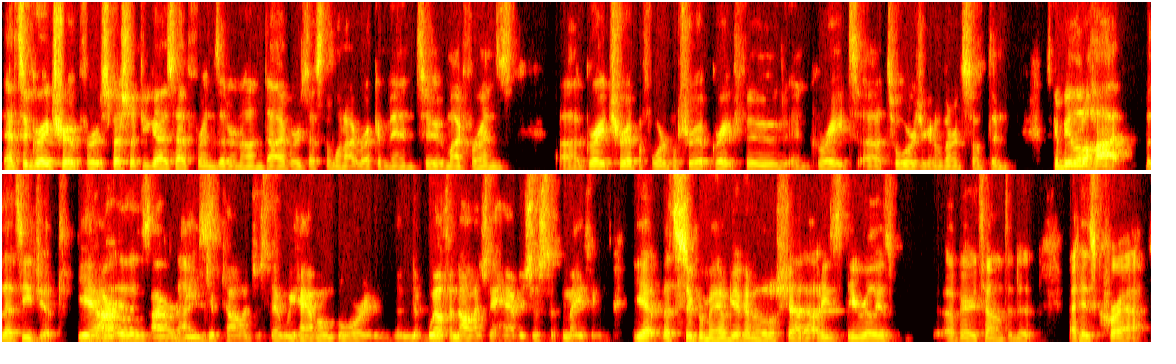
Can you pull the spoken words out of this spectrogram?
That's a great trip for, especially if you guys have friends that are non-divers. That's the one I recommend to my friends. Uh, great trip, affordable trip, great food, and great uh, tours. You're going to learn something. It's going to be a little hot, but that's Egypt. Yeah, our, it is our nice. Egyptologists that we have on board, the wealth of knowledge they have is just amazing. Yep, that's Superman. I'll give him a little shout out. He's he really is uh, very talented at, at his craft.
